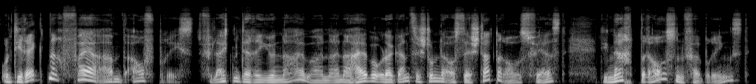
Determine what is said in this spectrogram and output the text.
und direkt nach Feierabend aufbrichst, vielleicht mit der Regionalbahn eine halbe oder ganze Stunde aus der Stadt rausfährst, die Nacht draußen verbringst,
